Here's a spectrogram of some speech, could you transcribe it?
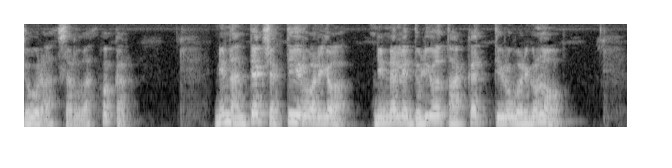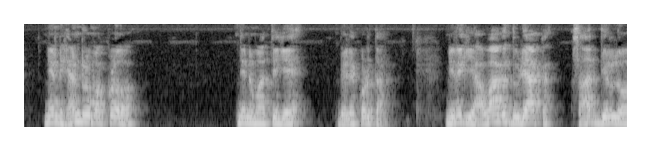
ದೂರ ಸರದ ಹೊಕ್ಕಾರ. ನಿನ್ನ ಅಂತ್ಯಕ್ಕೆ ಶಕ್ತಿ ಇರುವವರೆಗೂ, ನಿನ್ನಲ್ಲಿ ದುಡಿಯೋ ತಾಕತ್ತಿರುವವರೆಗೂ, ನಿನ್ನ ಹೆಂಡ್ರು ಮಕ್ಕಳು ನಿನ್ನ ಮಾತಿಗೆ ಬೆಲೆ ಕೊಡ್ತಾರೆ. ನಿನಗೆ ಯಾವಾಗ ದುಡಿಯಾಕ ಸಾಧ್ಯ ಇಲ್ಲೋ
